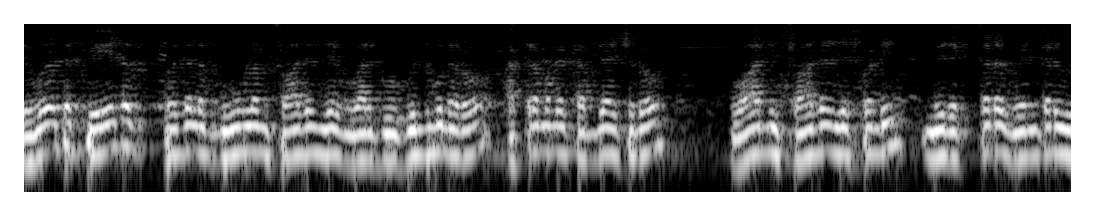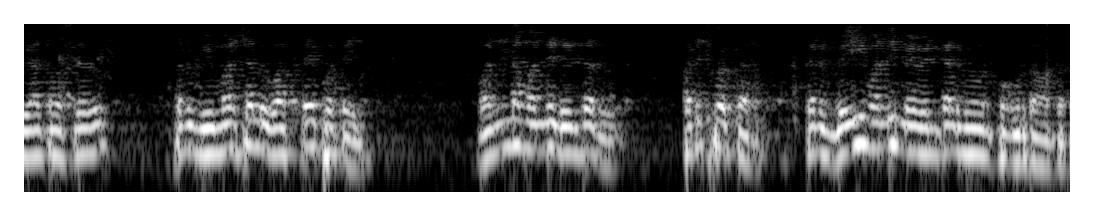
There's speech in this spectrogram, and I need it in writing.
ఎవరైతే పేద ప్రజల భూములను స్వాధీనం చే- వారికి గుంజుకున్నారో అక్రమంగా కబ్జా చేశారో వారిని స్వాధీనం చేసుకోండి. మీరు ఎక్కడ వెనుకడు వేయాల్సిన అవసరం లేదు. సార్ విమర్శలు వస్తాయి పోతాయి. వంద మంది తిడతారు. సార్ కానీ వెయ్యి మంది మేము వెనకాల మేము పొగుడుతూ ఉంటాం.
